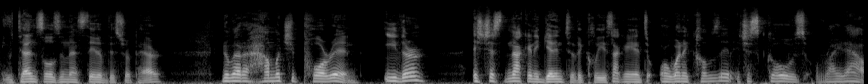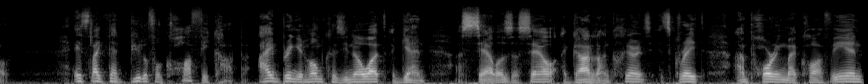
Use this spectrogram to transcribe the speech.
utensil is in that state of disrepair? No matter how much you pour in, either it's just not going to get into the kli, it's not going to get into, or when it comes in, it just goes right out. It's like that beautiful coffee cup. I bring it home because you know what? Again, a sale is a sale. I got it on clearance. It's great. I'm pouring my coffee in.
